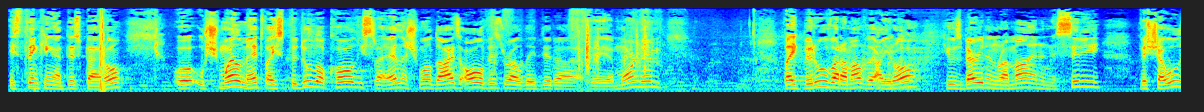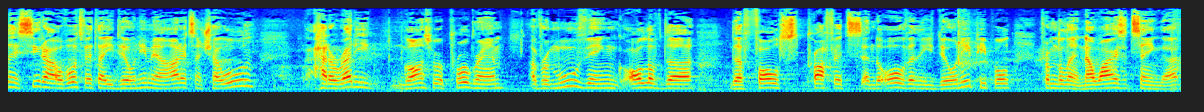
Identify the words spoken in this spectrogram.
is thinking at this battle. Uh, Ushmuel met, vayispedu lo kol Israel, and Shmuel dies. All of Israel, they did, uh, they uh, mourned him. ויקברו ורמה ועירו, he was buried in Ramah and in the city, ושאול הסיר האבות ואת הידעונים מהארץ, and Shaul had already gone through a program of removing all of the, the false prophets and the Ov and the Yidoni people from the land. Now, why is it saying that?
